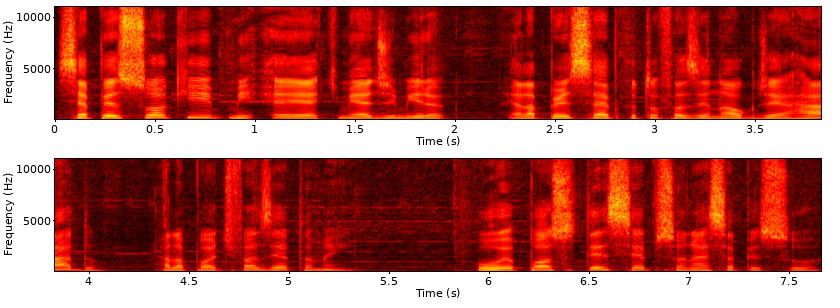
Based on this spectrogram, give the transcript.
Se a pessoa que me, é, que me admira, ela percebe que eu estou fazendo algo de errado, ela pode fazer também. Ou eu posso decepcionar essa pessoa.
